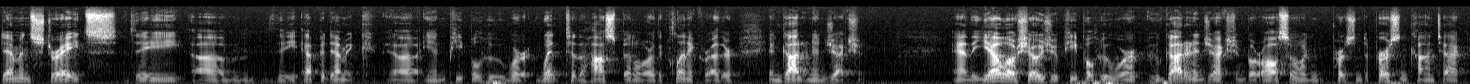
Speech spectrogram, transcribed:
demonstrates the, um, the epidemic uh, in people who were, went to the hospital or the clinic rather and got an injection. And the yellow shows you people who were who got an injection but also in person-to-person contact.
